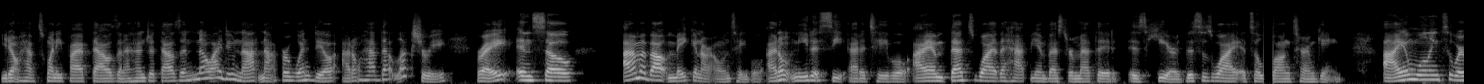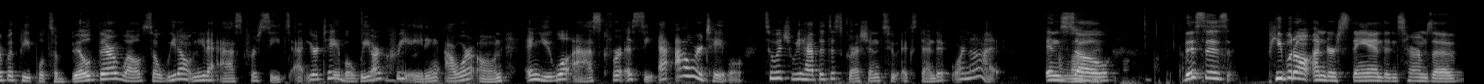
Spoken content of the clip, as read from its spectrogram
You don't have 25,000, 100,000. No, I do not, not for one deal. I don't have that luxury. Right. And so I'm about making our own table. I don't need a seat at a table. I am that's why the happy investor method is here. This is why it's a long-term game. I am willing to work with people to build their wealth so we don't need to ask for seats at your table. We are creating our own and you will ask for a seat at our table to which we have the discretion to extend it or not. And so this is people don't understand in terms of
